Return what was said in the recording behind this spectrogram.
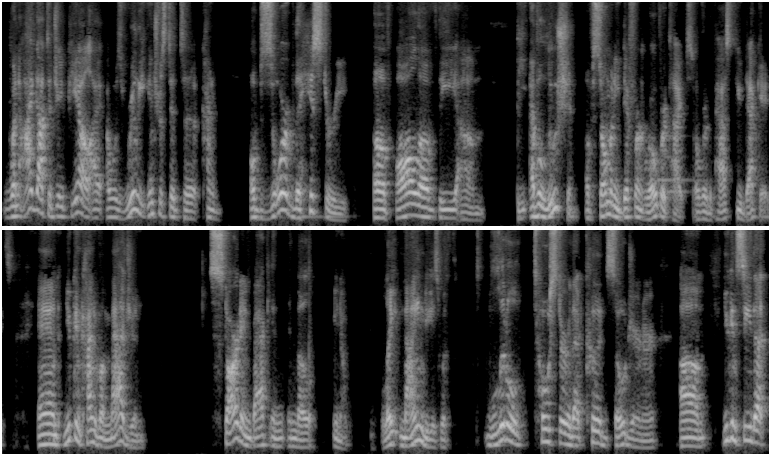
when I got to JPL, I, I was really interested to kind of absorb the history of all of the um, the evolution of so many different rover types over the past few decades. And you can kind of imagine starting back in, in the you know late 90s with little toaster that could Sojourner, um, you can see that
